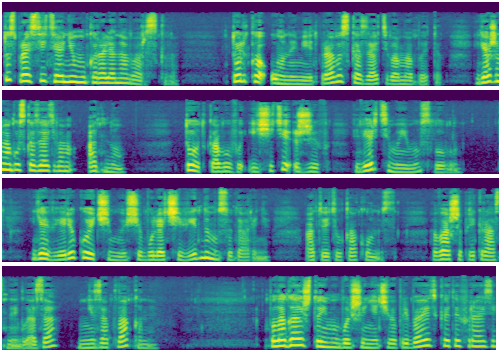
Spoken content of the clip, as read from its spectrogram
то спросите о нем у короля Наварского. Только он имеет право сказать вам об этом. Я же могу сказать вам одно. Тот, кого вы ищете, жив, верьте моему слову». «Я верю кое-чему еще более очевидному, сударыня», — ответил Коконус. «Ваши прекрасные глаза не заплаканы». Полагаю, что ему больше нечего прибавить к этой фразе,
